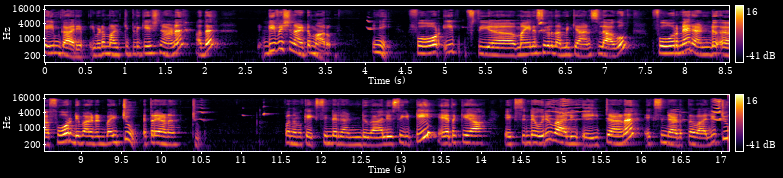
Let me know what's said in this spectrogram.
സെയിം കാര്യം. ഇവിടെ മൾട്ടിപ്ലിക്കേഷൻ ആണ്. അത് ഡിവിഷൻ ആയിട്ട് മാറും. ഇനി ഫോർ ഈ മൈനസുകൾ തമ്മിൽ ക്യാൻസൽ ആകും. ഫോറിനെ രണ്ട് ഫോർ ഡിവൈഡഡ് ബൈ ടു എത്രയാണ്? ടു അപ്പോൾ നമുക്ക് എക്സിന്റെ രണ്ട് വാല്യൂസ് കിട്ടി. ഏതൊക്കെയാ? എക്സിന്റെ ഒരു വാല്യൂ എയ്റ്റ് ആണ്. എക്സിന്റെ അടുത്ത വാല്യൂ ടു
